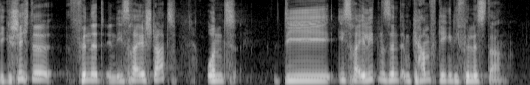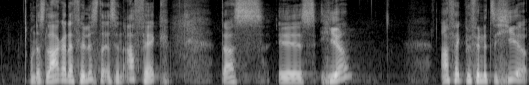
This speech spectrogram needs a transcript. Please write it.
Die Geschichte findet in Israel statt und die Israeliten sind im Kampf gegen die Philister. Und das Lager der Philister ist in Afek. Das ist hier. Afek befindet sich hier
